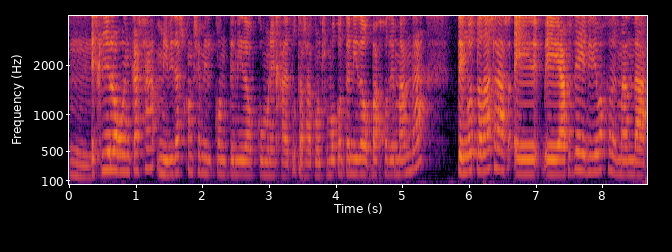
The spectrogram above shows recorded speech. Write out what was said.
Mm. es que yo luego en casa, mi vida es consumir contenido como una hija de puta, o sea, consumo contenido bajo demanda, tengo todas las eh, eh, apps de vídeo bajo demanda,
